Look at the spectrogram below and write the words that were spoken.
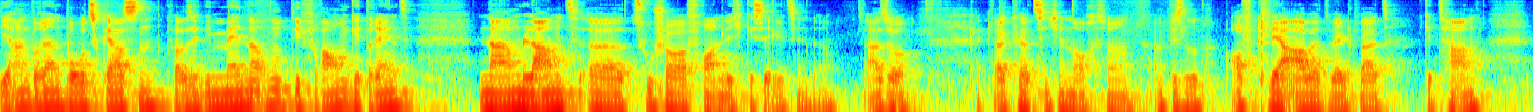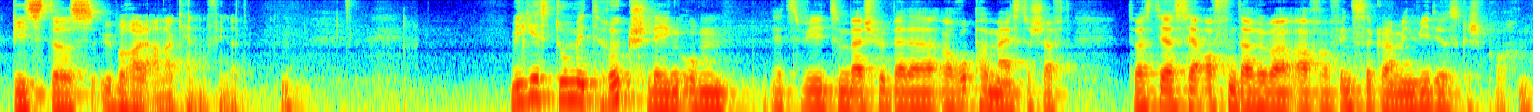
die anderen Bootsklassen, quasi die Männer und die Frauen getrennt, nah am Land äh, zuschauerfreundlich gesegelt sind. Ja. Also okay. da gehört sicher noch so ein bisschen Aufklärarbeit weltweit getan, bis das überall Anerkennung findet. Wie gehst du mit Rückschlägen um, jetzt wie zum Beispiel bei der Europameisterschaft? Du hast ja sehr offen darüber auch auf Instagram in Videos gesprochen.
